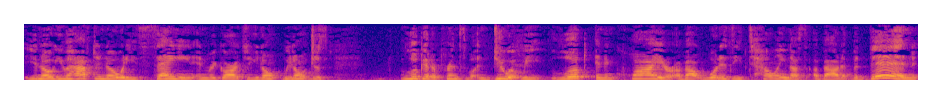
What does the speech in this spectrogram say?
you know, you have to know what he's saying in regard. So you don't, we don't just look at a principle and do it. We look and inquire about what is he telling us about it. But then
